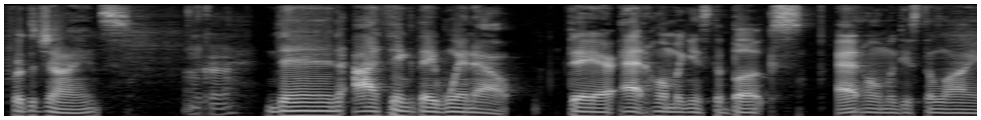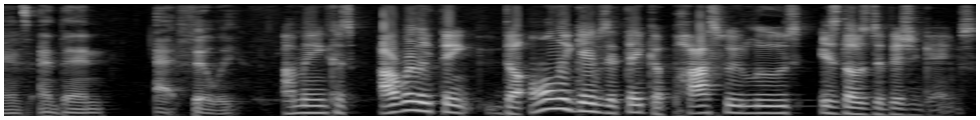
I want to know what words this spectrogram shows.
for the Giants. okay. then I think they win out. They're at home against the Bucks, at home against the Lions, and then at Philly. I mean, because I really think the only games that they could possibly lose is those division games.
